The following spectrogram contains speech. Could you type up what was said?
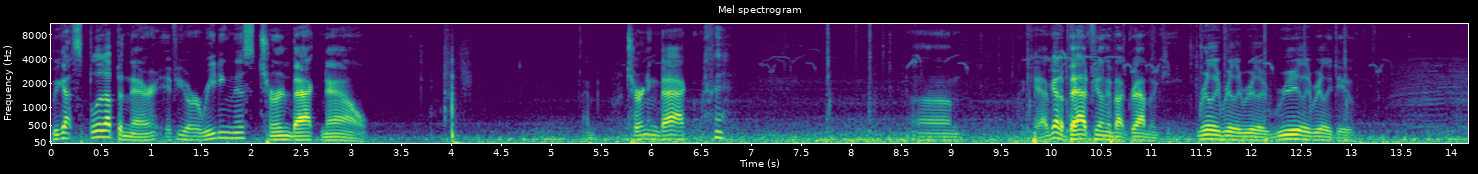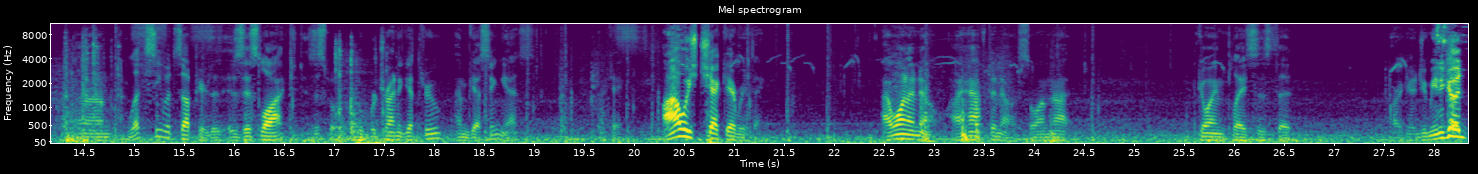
We got split up in there. If you are reading this, turn back now. I'm turning back. um, okay, I've got a bad feeling about grabbing the key. Really, really, really, really, really do. Let's see what's up here. Is this locked? Is this what we're trying to get through? I'm guessing, yes. Okay. I always check everything. I want to know. I have to know, so I'm not going places that are going to do me any good.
